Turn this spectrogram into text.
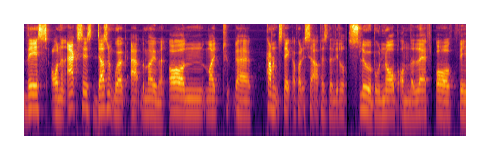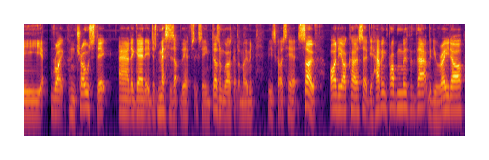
This on an axis doesn't work at the moment. On my uh, current stick, I've got it set up as the little slewable knob on the left of the right control stick. And again, it just messes up the F-16. Doesn't work at the moment, these guys here. So, RDR cursor, if you're having problem with that, with your radar,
